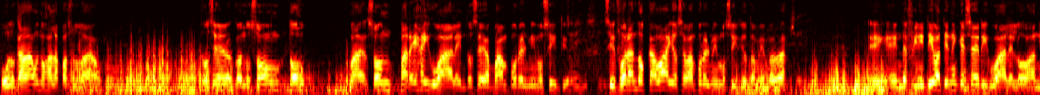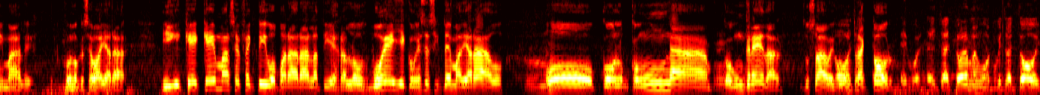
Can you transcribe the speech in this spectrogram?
Uno, cada uno jala para su lado. Entonces cuando son dos son parejas iguales, entonces van por el mismo sitio. Sí, sí. Si fueran dos caballos se van por el mismo sitio también, ¿verdad? Sí. En, en definitiva tienen que ser iguales los animales con lo que se vaya a arar. ¿Y qué, qué más efectivo para arar la tierra? ¿Los bueyes con ese sistema de arado o con, con una, con un gredar, tú sabes, No, con un tractor? El, tractor es mejor, porque el tractor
